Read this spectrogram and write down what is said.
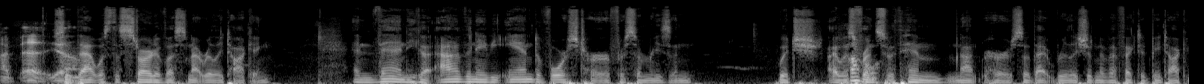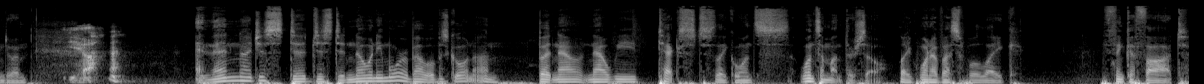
I bet. Yeah. So that was the start of us not really talking. And then he got out of the navy and divorced her for some reason, which I was Oh. friends with him, not her. So that really shouldn't have affected me talking to him. Yeah. And then I just uh, just didn't know any more about what was going on. But now now we text like once once a month or so. Like one of us will like think a thought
